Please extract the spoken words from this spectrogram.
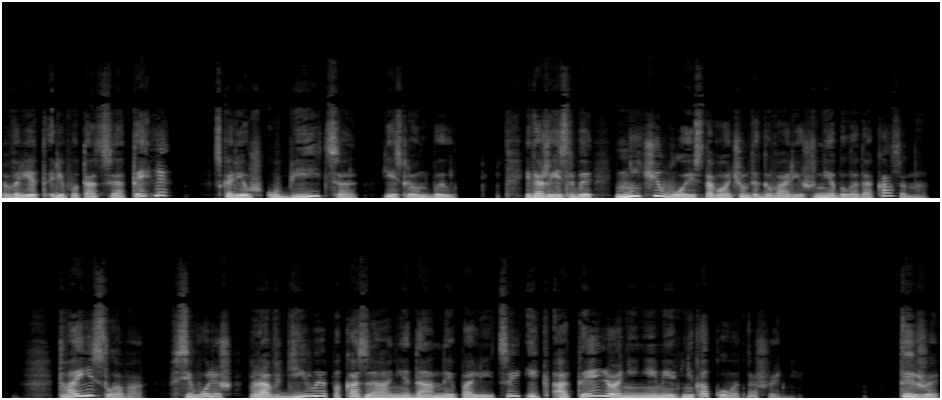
вред репутации отеля? скорее уж убийца, если он был. И даже если бы ничего из того, о чем ты говоришь, не было доказано, твои слова всего лишь правдивые показания, данные полиции, и к отелю они не имеют никакого отношения. Ты же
